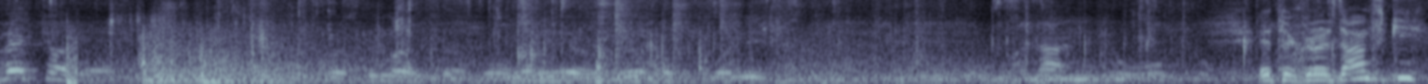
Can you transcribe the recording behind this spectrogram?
Весь чого? Это гражданский?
